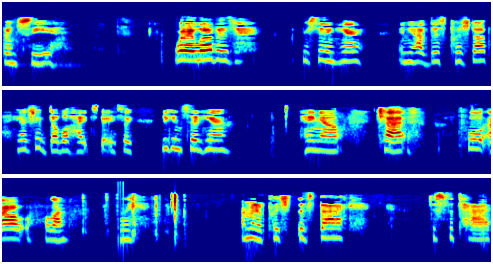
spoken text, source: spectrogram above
bench seat. What I love is you're sitting here and you have this pushed up. You actually have double height space. So you can sit here, hang out, chat, pull out. Hold on. I'm going to push this back just a tad.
